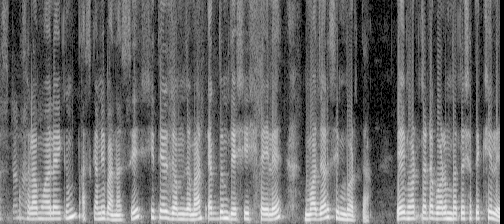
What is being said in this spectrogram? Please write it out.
আসসালামু আলাইকুম। আজকে আমি বানাচ্ছি শীতের জমজমাট একদম দেশি স্টাইলে মজার সিম ভর্তা। এই ভর্তাটা গরম ভাতের সাথে খেলে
